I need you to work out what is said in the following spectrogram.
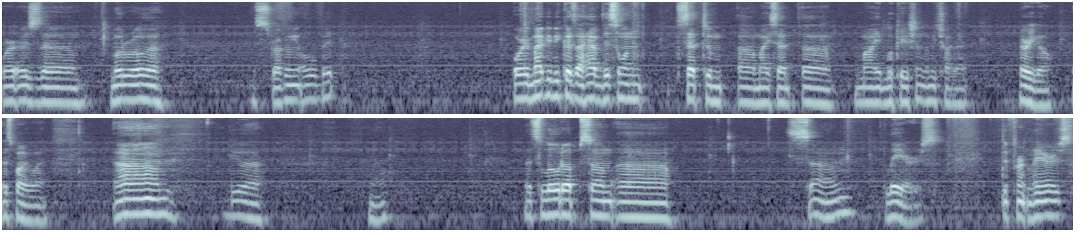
whereas the Motorola is struggling a little bit. Or it might be because I have this one set to uh, my set uh, my location. Let me try that. There you go. That's probably why. Um, do a you know. Let's load up some uh, some layers. Different layers.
